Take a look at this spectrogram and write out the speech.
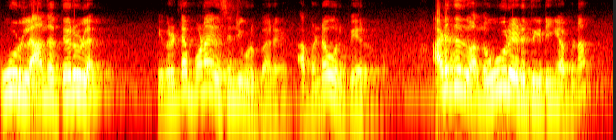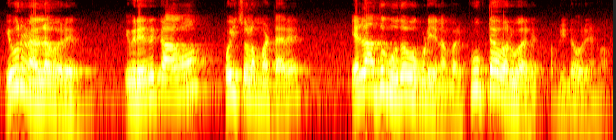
ஊரில் அந்த தெருவில் இவர்கிட்ட போனால் இதை செஞ்சு கொடுப்பாரு அப்படின்ற ஒரு பேர் இருக்கும். அடுத்தது அந்த ஊர் எடுத்துக்கிட்டீங்க அப்படின்னா இவர் நல்லவர். இவர் எதுக்காகவும் பொய் சொல்ல மாட்டார். எல்லாத்துக்கும் உதவக்கூடிய நம்பர் கூப்பிட்டா வருவார் அப்படின்ற ஒரு எண்ணம்.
